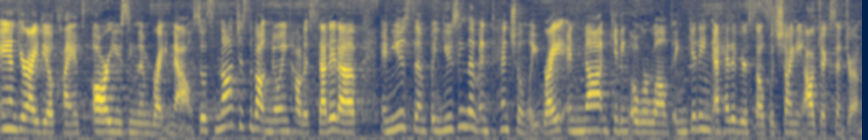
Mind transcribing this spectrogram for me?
and your ideal clients are using them right now. So it's not just about knowing how to set it up and use them, but using them intentionally, right? And not getting overwhelmed and getting ahead of yourself with shiny object syndrome.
